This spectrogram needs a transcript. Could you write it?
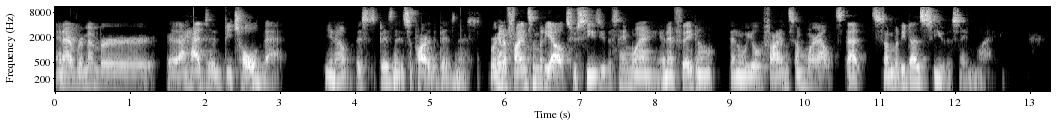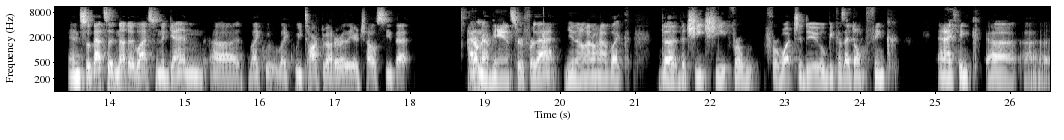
and i remember i had to be told that you know this is business it's a part of the business. We're gonna find somebody else who sees you the same way and if they don't then we'll find somewhere else that somebody does see you the same way. and so that's another lesson again uh, like like we talked about earlier chelsea that i don't have the answer for that you know i don't have like the the cheat sheet for for what to do because i don't think and i think uh, uh,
